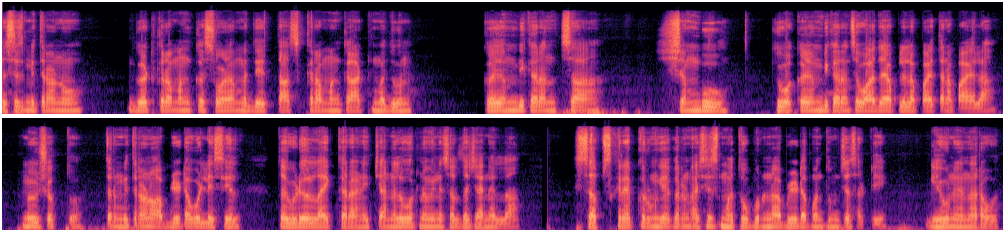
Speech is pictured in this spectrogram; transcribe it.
तसेच मित्रांनो गट क्रमांक सोळामध्ये तास क्रमांक आठमधून कळंबीकरांचा शंभू किंवा कळंबीकरांचा वादळ आपल्याला पाळताना पाहायला मिळू शकतो. तर मित्रांनो अपडेट आवडली असेल तर व्हिडिओ लाईक करा आणि चॅनलवर नवीन असाल तर चॅनलला सबस्क्राईब करून घ्या कारण असेच महत्त्वपूर्ण अपडेट आपण तुमच्यासाठी घेऊन येणार आहोत.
